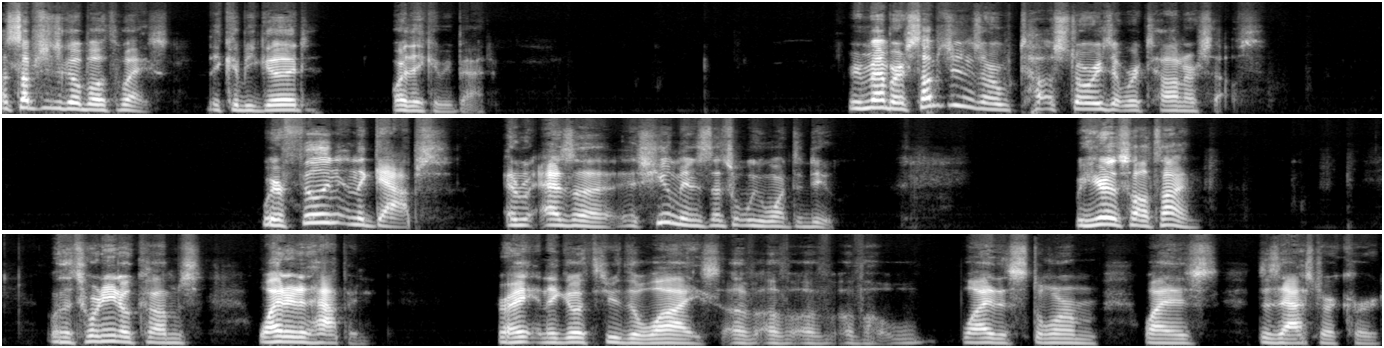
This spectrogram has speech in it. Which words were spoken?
Assumptions go both ways. They could be good or they could be bad. Remember, assumptions are t- stories that we're telling ourselves. We're filling in the gaps, and as a as humans, that's what we want to do. We hear this all the time. When the tornado comes, why did it happen? Right, and they go through the whys of of of, of why the storm, why this disaster occurred.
